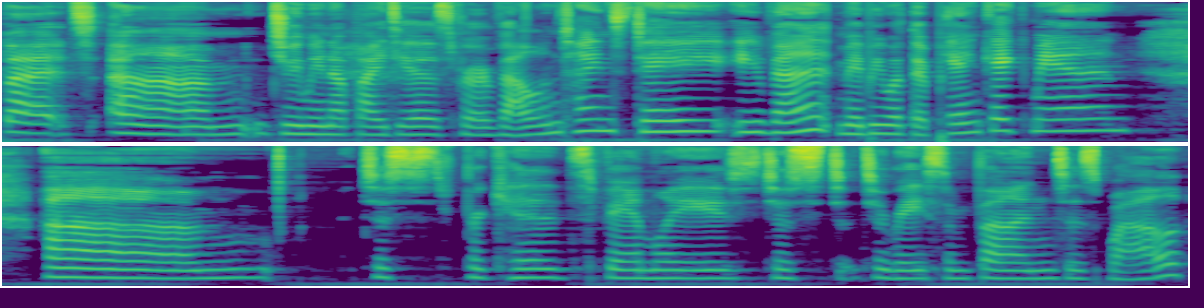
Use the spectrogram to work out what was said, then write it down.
but um, dreaming up ideas for a Valentine's Day event, maybe with the Pancake Man, um, just for kids, families, just to raise some funds as well.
